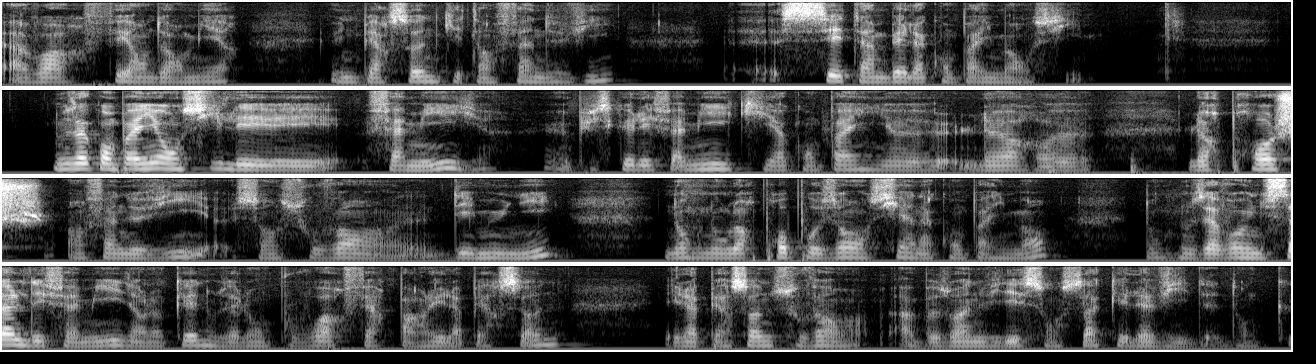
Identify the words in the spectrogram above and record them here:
avoir fait endormir une personne qui est en fin de vie, euh, c'est un bel accompagnement aussi. Nous accompagnons aussi les familles, euh, puisque les familles qui accompagnent euh, leurs proches en fin de vie sont souvent démunies. Donc nous leur proposons aussi un accompagnement. Donc nous avons une salle des familles dans laquelle nous allons pouvoir faire parler la personne. Et la personne souvent a besoin de vider son sac et la vide. Donc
